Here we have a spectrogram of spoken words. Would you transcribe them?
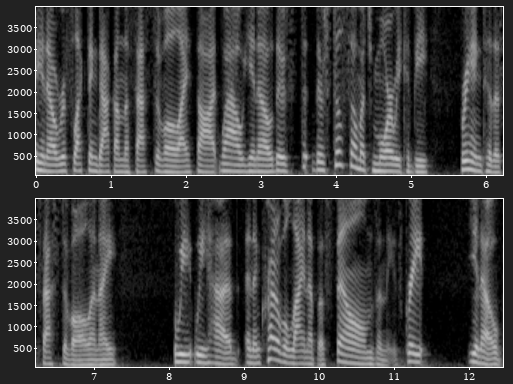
you know, reflecting back on the festival, I thought, wow, you know, there's there's still so much more we could be bringing to this festival, and I we we had an incredible lineup of films and these great, you know,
